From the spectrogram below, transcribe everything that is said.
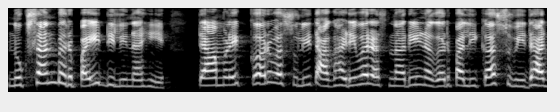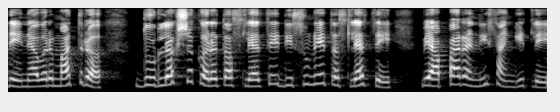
नुकसान भरपाई दिली नाही. त्यामुळे कर वसुलीत आघाडीवर असणारी नगरपालिका सुविधा देण्यावर मात्र दुर्लक्ष करत असल्याचे दिसून येत असल्याचे व्यापाऱ्यांनी सांगितले.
